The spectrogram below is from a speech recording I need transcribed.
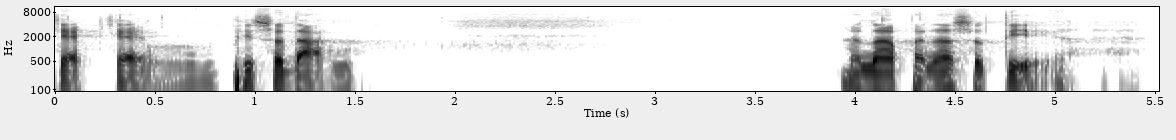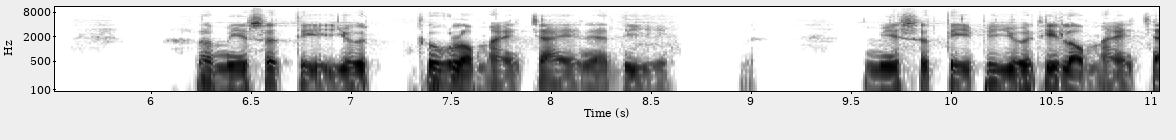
แจกแจงพิสดารอนาปนสติ เรามีสติอยู่ทุกลมหายใจเนี่ยดี มีสติไปอยู่ที่ลมหายใจ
